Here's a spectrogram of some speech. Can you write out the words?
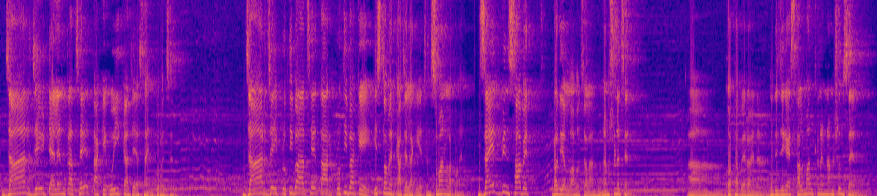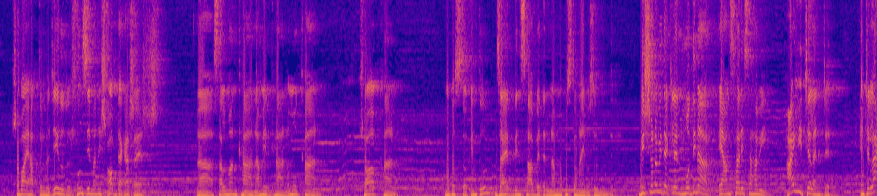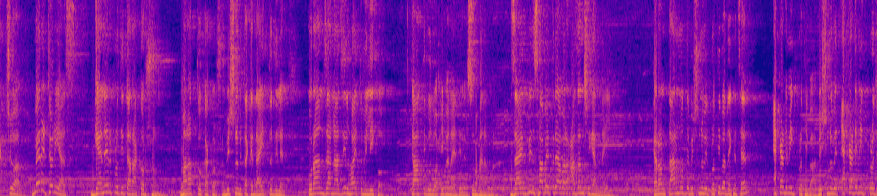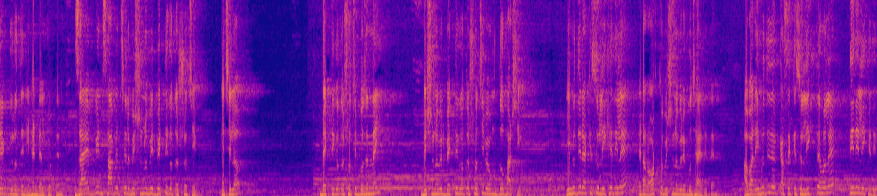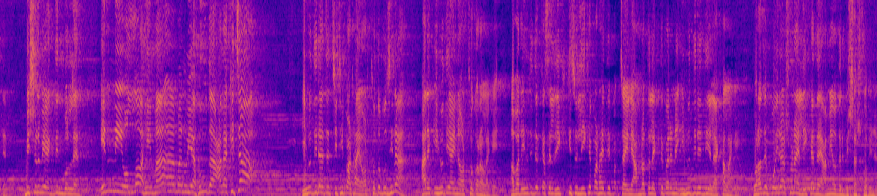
যার যেই ট্যালেন্ট আছে, তাকে ওই কাজে অ্যাসাইন করেছেন। যার যেই প্রতিভা আছে, তার প্রতিভাকে ইসলামের কাজে লাগিয়েছেন। সুবহানাল্লাহ পড়েন। জায়েদ বিন সাবেত আল্লাহ চালানহু নাম শুনেছেন? কথা বেরোয় না। যদি জায়গায় সালমান খানের নাম শুনছেন, সবাই হাত তুলবে, জি হুজুর, শুনছি মানে সব দেখা শেষ। সালমান খান, আমির খান, অমুক খান, সব খান। মুখস্থ, কিন্তু জায়েদ বিন সাহাবেতের নাম মুখস্থ নাই মুসলমানদের। বিশ্বনবী দেখলেন মদিনার এ আনসারি সাহাবি হাইলি ট্যালেন্টেড ইন্টেলেকচুয়াল মেরিটোরিয়াস জ্ঞানের প্রতি তার আকর্ষণ, মারাত্মক আকর্ষণ। বিশ্বনবী তাকে দায়িত্ব দিলেন, কোরআন যা নাজিল হয় তুমি লিখো। কাতিবুল ওয়াহি বানায় দিলেন, সুবহানাল্লাহ। জায়েদ বিন সাবেতরে আবার আজান শিখান নাই। কারণ তার মধ্যে বিশ্বনবী প্রতিভা দেখেছেন একাডেমিক প্রতিভা বিশ্বনবীর একাডেমিক প্রজেক্টগুলো তিনি হ্যান্ডেল করতেন। জায়েব বিন সাবেদ ছিল বিশ্বনবীর ব্যক্তিগত সচিব। কি ছিল? ব্যক্তিগত সচিব বোঝেন নাই? বিশ্বনবীর ব্যক্তিগত সচিব এবং দোভাষী। ইহুদিরা কিছু লিখে দিলে এটার অর্থ বিশ্বনবীরে বুঝায় দিতেন। আবার ইহুদিদের কাছে কিছু লিখতে হলে তিনি লিখে দিতেন। বিশ্বনবী একদিন বললেন, ইন্নি ইহুদিরা যে চিঠি পাঠায়, অর্থ তো বুঝি না? আরেক ইহুদি আইনে অর্থ করা লাগে। আবার ইহুদিদের কাছে কিছু লিখে পাঠাইতে চাইলে আমরা তো লিখতে পারি না, ইহুদিরে দিয়ে লেখা লাগে। ওরা যে পৈরা শোনায়, লিখে দেয়, আমি ওদের বিশ্বাস করি না।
